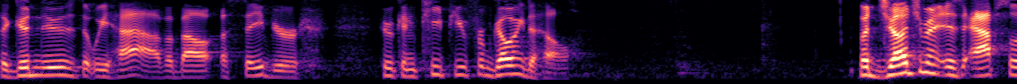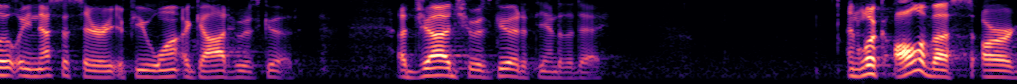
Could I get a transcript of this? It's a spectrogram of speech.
the good news that we have about a Savior who can keep you from going to hell. But judgment is absolutely necessary if you want a God who is good, a judge who is good at the end of the day. And look, all of us are,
